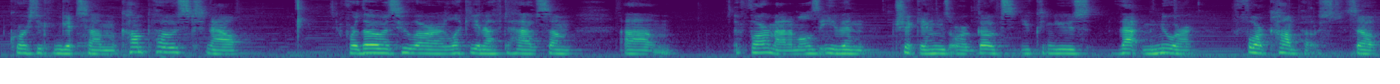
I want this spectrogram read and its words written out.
of course, you can get some compost. Now, for those who are lucky enough to have some um, farm animals, even chickens or goats, you can use that manure for compost. So,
